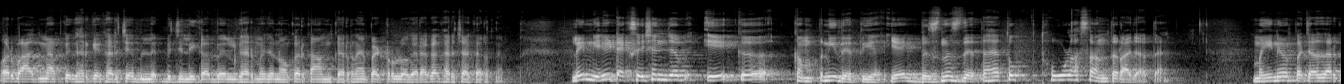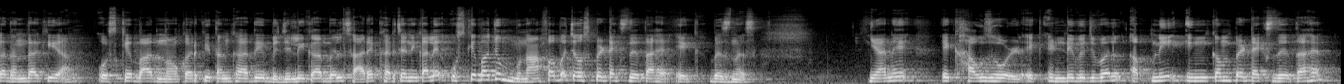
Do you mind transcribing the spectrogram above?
और बाद में आपके घर के खर्चे बिजली का बिल, घर में जो नौकर काम कर रहे हैं, पेट्रोल वगैरह का खर्चा करते हैं। लेकिन यही टैक्सेशन जब एक कंपनी देती है या एक बिज़नेस देता है तो थोड़ा सा अंतर आ जाता है। महीने में पचास हज़ार का धंधा किया, उसके बाद नौकर की तनख्वाह दी, बिजली का बिल, सारे खर्चे निकाले, उसके बाद जो मुनाफा बचा, उस पर टैक्स देता है एक बिज़नेस यानी एक हाउस होल्ड एक इंडिविजुअल अपनी इनकम पे टैक्स देता है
